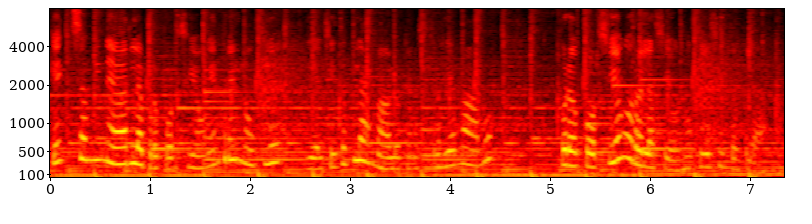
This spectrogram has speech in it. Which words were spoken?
que examinar la proporción entre el núcleo y el citoplasma, o lo que nosotros llamamos proporción o relación núcleo-citoplasma.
